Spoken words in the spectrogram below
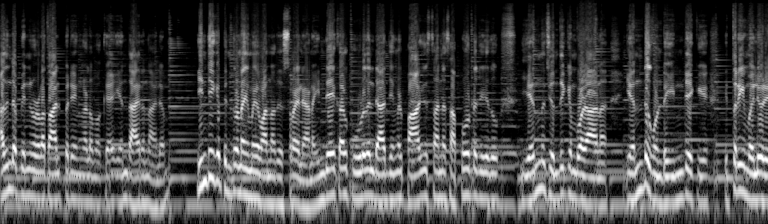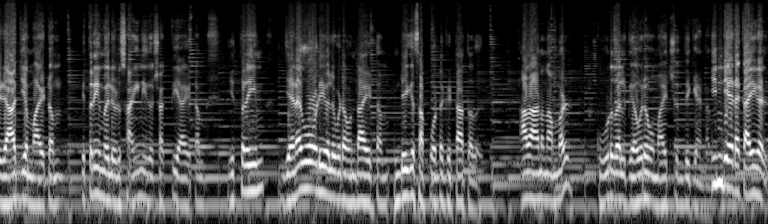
അതിന്റെ പിന്നിലുള്ള താല്പര്യങ്ങളുമൊക്കെ എന്തായിരുന്നാലും ഇന്ത്യയ്ക്ക് പിന്തുണയുമായി വന്നത് ഇസ്രായേലാണ്. ഇന്ത്യയേക്കാൾ കൂടുതൽ രാജ്യങ്ങൾ പാകിസ്ഥാനെ സപ്പോർട്ട് ചെയ്തു എന്ന് ചിന്തിക്കുമ്പോഴാണ് എന്തുകൊണ്ട് ഇന്ത്യയ്ക്ക് ഇത്രയും വലിയൊരു രാജ്യമായിട്ടും ഇത്രയും വലിയൊരു സൈനിക ശക്തിയായിട്ടും ഇത്രയും ജനകോടികൾ ഇവിടെ ഉണ്ടായിട്ടും ഇന്ത്യയ്ക്ക് സപ്പോർട്ട് കിട്ടാത്തത്? അതാണ് നമ്മൾ കൂടുതൽ ഗൗരവമായി ചിന്തിക്കേണ്ടത്. ഇന്ത്യയുടെ കൈകൾ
